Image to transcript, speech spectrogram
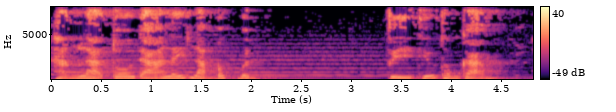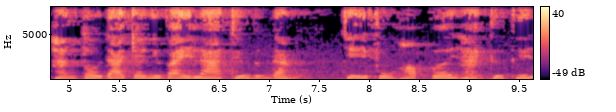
hẳn là tôi đã lấy làm bất bình. Vì thiếu thông cảm, hẳn tôi đã cho như vậy là thiếu đứng đắn, chỉ phù hợp với hàng thứ thiết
